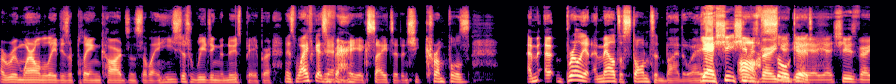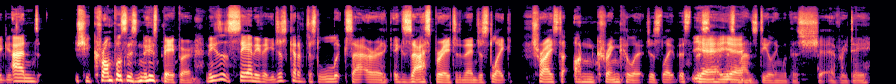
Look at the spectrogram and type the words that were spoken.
a room where all the ladies are playing cards and stuff like. that. He's just reading the newspaper, and his wife gets Yeah. very excited, and she crumples. Um, uh, brilliant, Imelda Staunton, by the way. Yeah, she she was Oh, very so good. good. Yeah, yeah, yeah, she was very good. and she crumples his newspaper and he doesn't say anything. He just kind of just looks at her exasperated and then just like tries to uncrinkle it just like this this, Yeah, this yeah. man's dealing with this shit every day.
